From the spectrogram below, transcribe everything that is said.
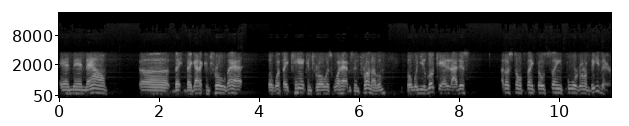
and then now uh, they they got to control that. But what they can't control is what happens in front of them. But when you look at it, I just I just don't think those same four are going to be there.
